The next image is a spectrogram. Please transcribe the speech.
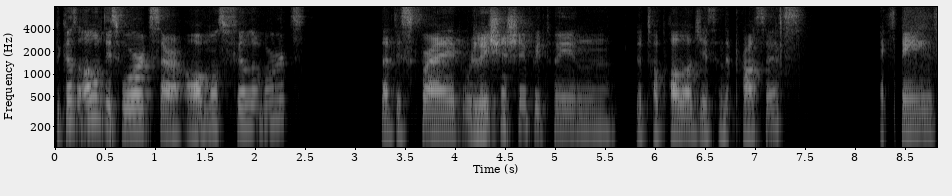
because all of these words are almost filler words that describe relationship between the topologies and the process. I think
